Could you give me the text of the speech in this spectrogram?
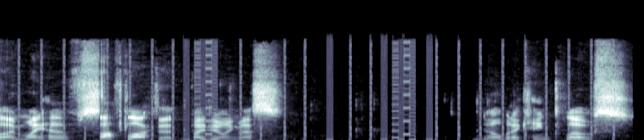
Also, I might have soft-locked it by doing this. No, but I came close.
